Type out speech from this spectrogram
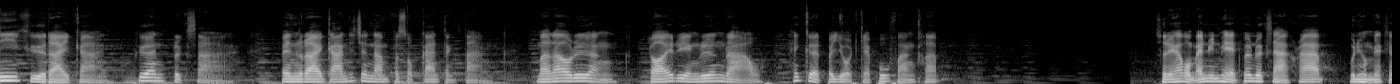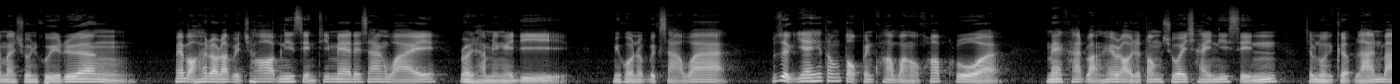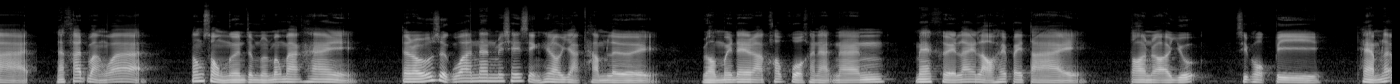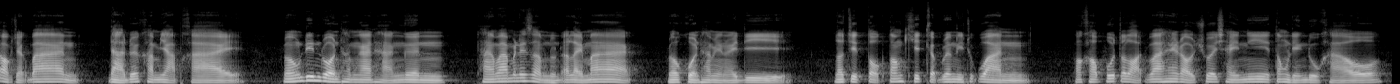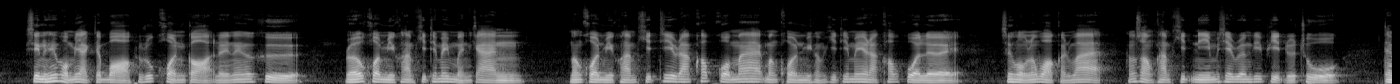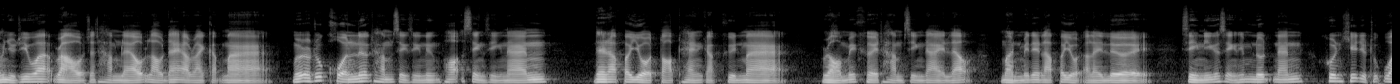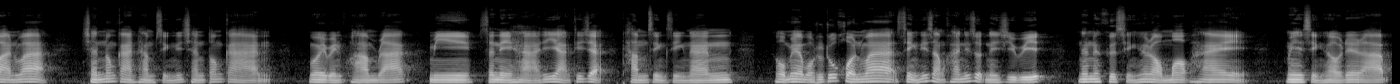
นี่คือรายการเพื่อนปรึกษา เป็นรายการที่จะนำประสบการณ์ต่างๆ มาเล่าเรื่องร้อยเรียงเรื่องราว ให้เกิดประโยชน์แก่ผู้ฟังครับ สวัสดีครับผมแอดมินเพจเพื่อนปรึกษาครับ วันนี้ผมอยากจะมาชวนคุยเรื่อง แม่บอกให้เรารับผิดชอบหนี้สินที่แม่ได้สร้างไว้ เราจะทำยังไงดี มีคนมาปรึกษาว่า รู้สึกแย่ที่ต้องตกเป็นความหวังของครอบครัว แม่คาดหวังให้เราจะต้องช่วยใช้หนี้สินจำนวนเกือบล้านบาท และคาดหวังว่า ต้องส่งเงินจำนวนมากๆให้ แต่เรารู้สึกว่านั่นไม่ใช่สิ่งที่เราอยากทำเลย เราไม่ได้รักครอบครัวขนาดนั้น แม่เคยไล่เราให้ไปตาย ตอนเราอายุ 16 ปี แถมไล่ออกจากบ้าน ด่าด้วยคำหยาบคาย เราต้องดิ้นรนทำงานหาเงิน ทางบ้านไม่ได้สนับสนุนอะไรมาก เราควรทำอย่างไรดี เราจิตตกต้องคิดกับเรื่องนี้ทุกวัน เพราะเขาพูดตลอดว่าให้เราช่วยใช้หนี้ต้องเลี้ยงดูเขา สิ่งหนึ่งที่ผมอยากจะบอกทุกๆคนก่อนเลยนั่นก็คือ เราทุกคนมีความคิดที่ไม่เหมือนกัน บางคนมีความคิดที่รักครอบครัวมาก บางคนมีความคิดที่ไม่รักครอบครัวเลย ซึ่งผมต้องบอกกันว่าทั้งสองความคิดนี้ไม่ใช่เรื่องที่ผิดหรือถูก แต่มันอยู่ที่ว่าเราจะทำแล้วเราได้อะไรกลับมา เมื่อเราทุกคนเลือกทำสิ่งสิ่งหนึ่งเพราะสิ่งสิ่งนั้น ได้รับประโยชน์ตอบแทนกลับคืนมา เราไม่เคยทำสิ่งใดแล้วมันไม่ได้รับประโยชน์อะไรเลย สิ่งนี้ก็สิ่งที่มนุษย์นั้นคุ้นคิดอยู่ทุกวันว่า ฉันต้องการทำสิ่งที่ฉันต้องการ ว่าจะเป็นความรัก มีเสน่หาที่อยากที่จะทำสิ่งสิ่งนั้น ผมอยากบอกทุกๆ คนว่าสิ่งที่สำคัญที่สุดในชีวิต นั่นก็คือสิ่งที่เรามอบให้ ไม่ใช่สิ่งที่เราได้รับ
